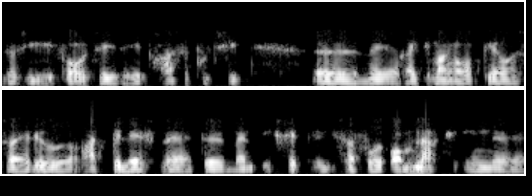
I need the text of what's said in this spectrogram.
Jeg vil sige, i forhold til et, et pressepolitik øh, med rigtig mange opgaver, så er det jo ret belastende, at øh, man eksempelvis har fået omlagt en, øh,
